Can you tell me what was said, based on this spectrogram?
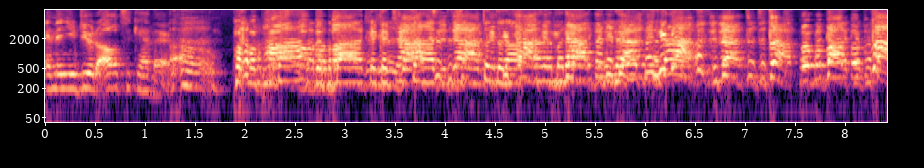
and then you do it all together. Oh. Pa pa pa, ba ba ba, ga ga ga, da da da, ga, ga ga ga, ga ga ga, da da da da, ba ba ba, ba ba ba.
